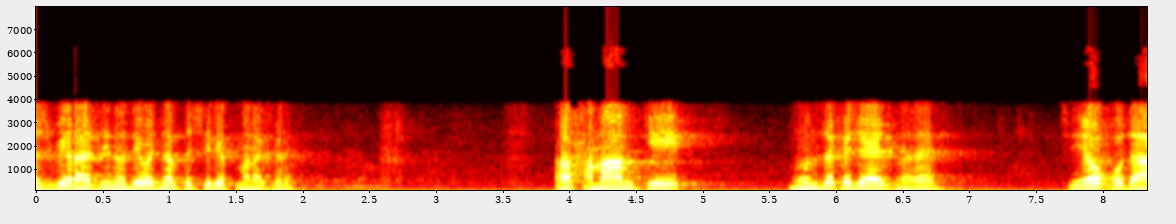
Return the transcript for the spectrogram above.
تشبیه راځي نو دی وجنل ته شریعت منع کړي او حمام کې منځکه جایز نه ده چې یو خدا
